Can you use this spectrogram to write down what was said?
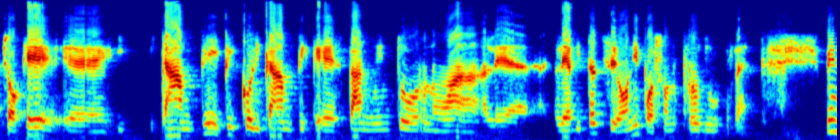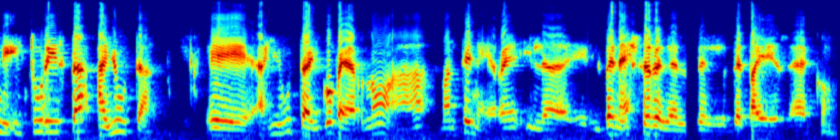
ciò che eh, i, i campi, i piccoli campi che stanno intorno alle, alle abitazioni possono produrre. Quindi il turista aiuta e aiuta il governo a mantenere il, il benessere del, del, del paese. Ecco.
